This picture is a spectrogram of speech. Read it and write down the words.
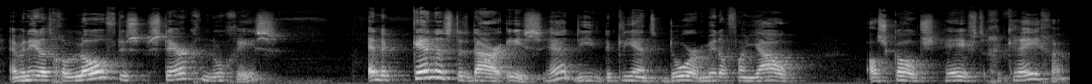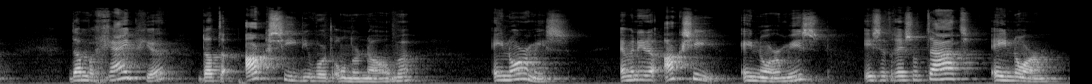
En wanneer dat geloof dus sterk genoeg is, en de kennis er daar is, die de cliënt door middel van jou als coach heeft gekregen, dan begrijp je dat de actie die wordt ondernomen enorm is. En wanneer de actie enorm is, is het resultaat enorm.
